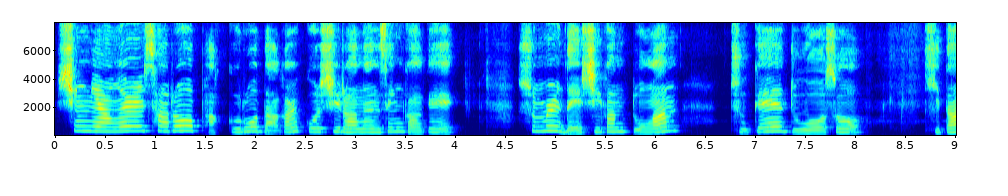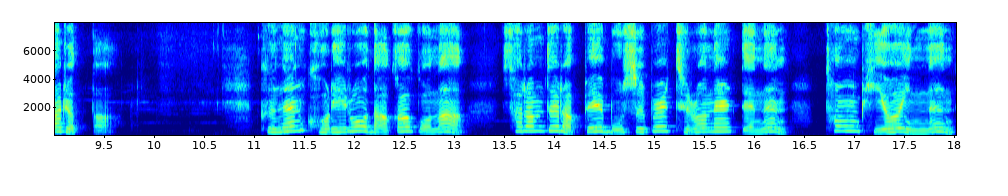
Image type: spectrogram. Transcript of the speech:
식량을 사러 밖으로 나갈 것이라는 생각에 24시간 동안 두개 누워서 기다렸다. 그는 거리로 나가거나 사람들 앞에 모습을 드러낼 때는 텅 비어 있는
